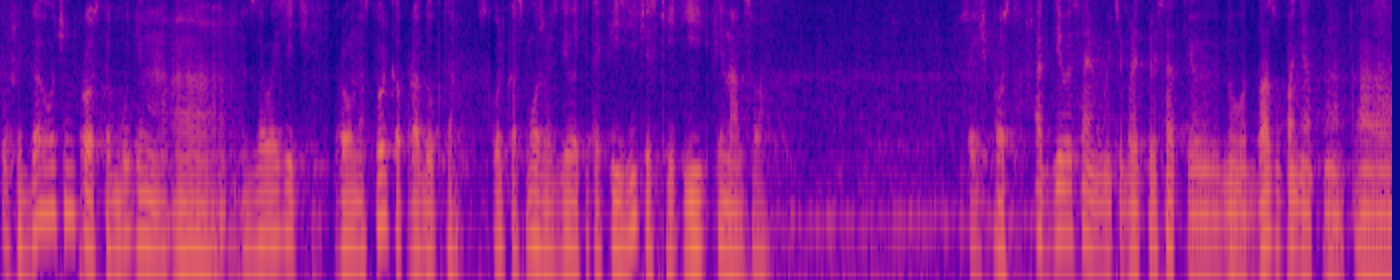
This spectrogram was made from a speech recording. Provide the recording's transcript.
Слушай, да, очень просто. Будем а, завозить ровно столько продукта, сколько сможем сделать это физически и финансово. Все очень просто. А где вы сами будете брать присадки? Ну вот базу понятно. А,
